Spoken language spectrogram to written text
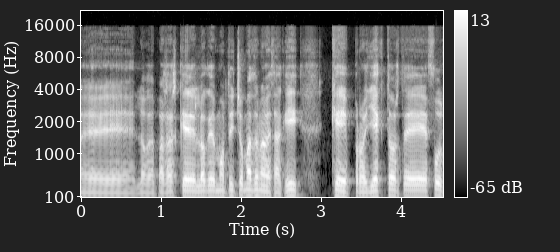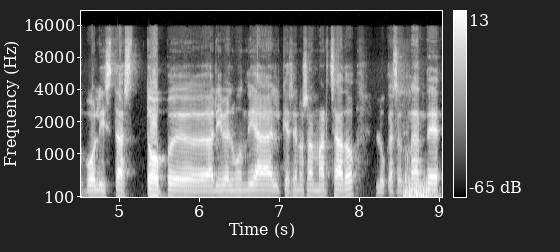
Eh, lo que pasa es que lo que hemos dicho más de una vez aquí, que proyectos de futbolistas top eh, a nivel mundial que se nos han marchado, Lucas Hernández,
